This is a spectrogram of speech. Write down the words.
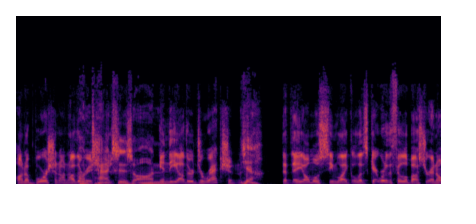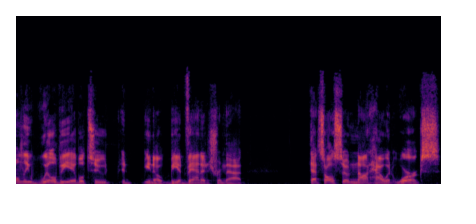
on abortion, on other on issues, taxes, on in the other direction. Yeah, that they almost seem like let's get rid of the filibuster and only we'll be able to, you know, be advantaged from that. That's also not how it works.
